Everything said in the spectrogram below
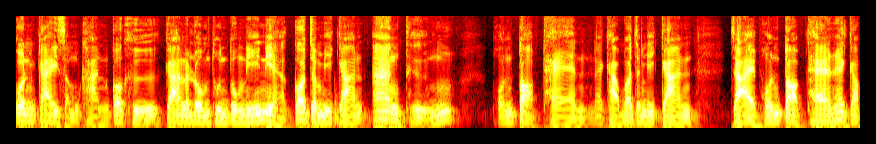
กลไกสำคัญก็คือการระดมทุนตรงนี้เนี่ยก็จะมีการอ้างถึงผลตอบแทนนะครับ ว่าจะมีการ จ่ายผลตอบแทนให้กับ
